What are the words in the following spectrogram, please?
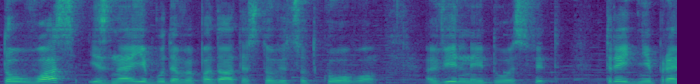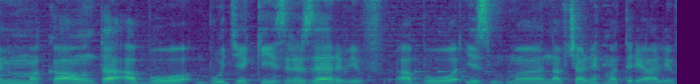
то у вас із неї буде випадати 100% вільний досвід, 3 дні преміум аккаунта або будь-який з резервів, або із е, навчальних матеріалів.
